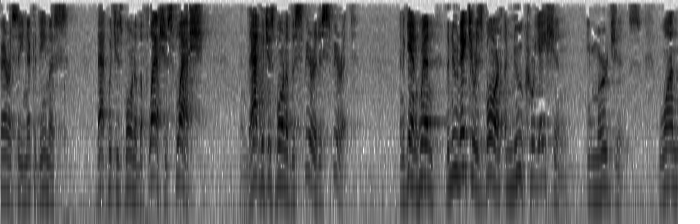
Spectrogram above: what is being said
Pharisee Nicodemus, That which is born of the flesh is flesh, and that which is born of the Spirit is spirit. And again, when the new nature is born, a new creation emerges, one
